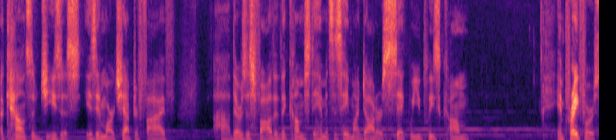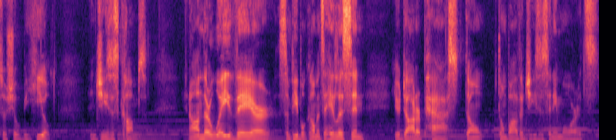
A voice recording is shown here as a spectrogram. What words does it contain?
accounts of Jesus is in Mark chapter 5. Uh, there was this father that comes to him and says, Hey, my daughter is sick. Will you please come and pray for her so she'll be healed? And Jesus comes. And on their way there, some people come and say, Hey, listen, your daughter passed. Don't, don't bother Jesus anymore. It's,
